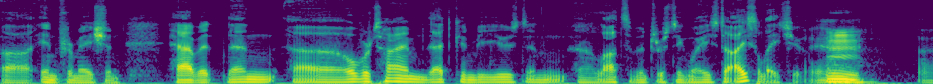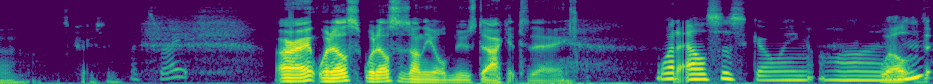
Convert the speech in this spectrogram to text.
uh, information have it, then uh, over time that can be used in uh, lots of interesting ways to isolate you. Yeah. Mm. Uh, that's crazy. That's right. All right. What else? What else is on the old news docket today? What else is going on? Well, th-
